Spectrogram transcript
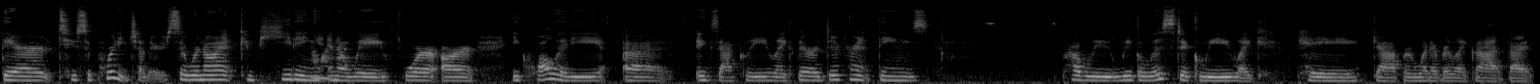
there to support each other. So we're not competing in a way for our equality uh, exactly. Like there are different things, probably legalistically, like pay gap or whatever like that, that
